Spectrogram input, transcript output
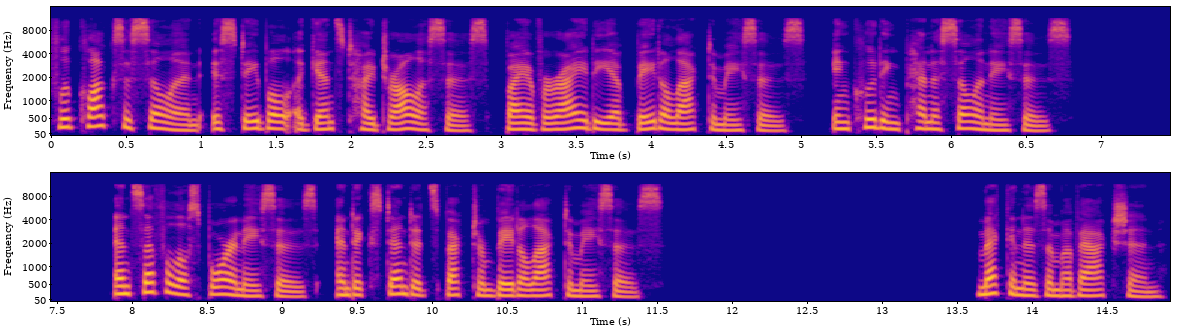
Flucloxacillin is stable against hydrolysis by a variety of beta lactamases, including penicillinases, cephalosporinases, and extended spectrum beta lactamases. Mechanism of action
